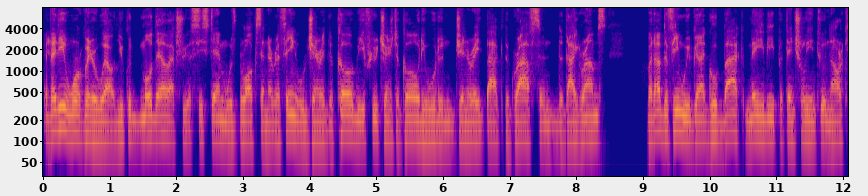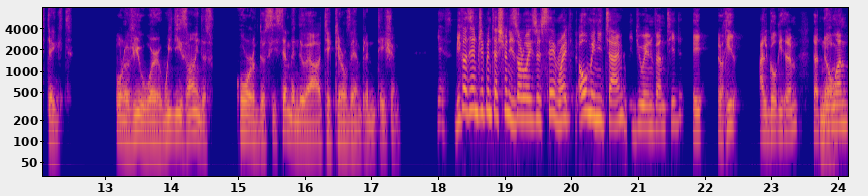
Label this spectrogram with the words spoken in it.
That didn't work very well. You could model actually a system with blocks and everything. It would generate the code. If you change the code, it wouldn't generate back the graphs and the diagrams. But I have the thing we're going to go back maybe potentially into an architect point of view where we design the core of the system and they take care of the implementation. Yes, because implementation is always the same, right? How many times did you invented a, a real algorithm that no, No. one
